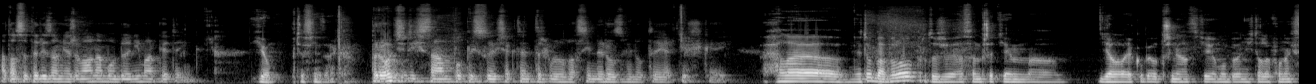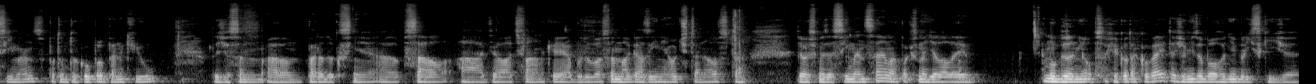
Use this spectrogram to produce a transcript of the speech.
a ta se tedy zaměřovala na mobilní marketing. Jo, přesně tak. Proč, když sám popisuješ, jak ten trh byl vlastně nerozvinutý a těžký? Hele, mě to bavilo, protože já jsem předtím eh, dělal jakoby o 13 o mobilních telefonech Siemens, potom to koupil BenQ, takže jsem uh, paradoxně uh, psal a dělal články a budoval jsem magazín jeho čtenost a dělali jsme se Siemensem a pak jsme dělali mobilní obsah jako takový, takže mi to bylo hodně blízký, že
